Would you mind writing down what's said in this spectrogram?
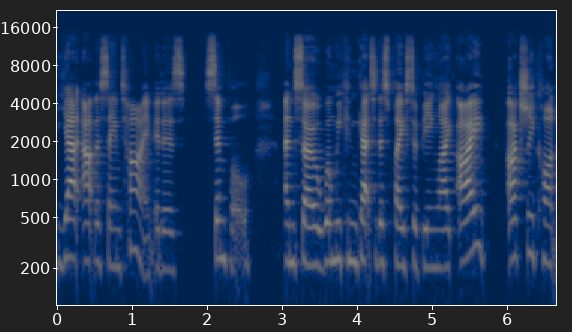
Yet at the same time, it is simple. And so when we can get to this place of being like, I actually can't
